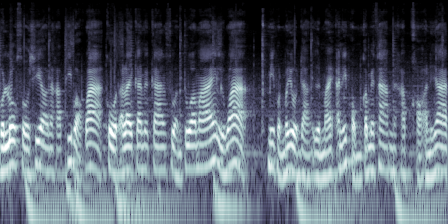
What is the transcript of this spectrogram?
บนโลกโซเชียลนะครับ ที่บอกว่าโกรธอะไรกันเป็นการส่วนตัวไหมหรือว่า มีผลประโยชน์อย่างอื่นไหมอันนี้ผมก็ไม่ทราบนะครับ ขออนุญาต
